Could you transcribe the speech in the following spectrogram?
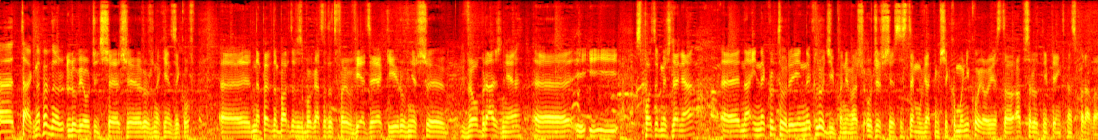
E, tak, na pewno lubię uczyć się, się różnych języków. E, na pewno bardzo wzbogaca to Twoją wiedzę, jak i również e, wyobraźnię e, i, i sposób myślenia e, na inne kultury i innych ludzi, ponieważ uczysz się systemu, w jakim się komunikują. Jest to absolutnie piękna sprawa.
